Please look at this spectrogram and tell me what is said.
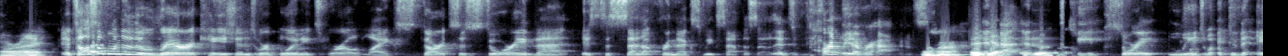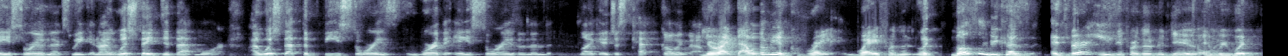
All right. It's also one of the rare occasions where Boy Meets World like starts a story that is to set up for next week's episode. It's hardly ever happens. Uh-huh. Uh, And, yeah. that, and really the B story leads way to the A story of next week, and I wish they did that more. I wish that the B stories were the A stories, and then like it just kept going that. You're right. That would be a great way for them, like mostly because it's very easy for them to do, and we would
